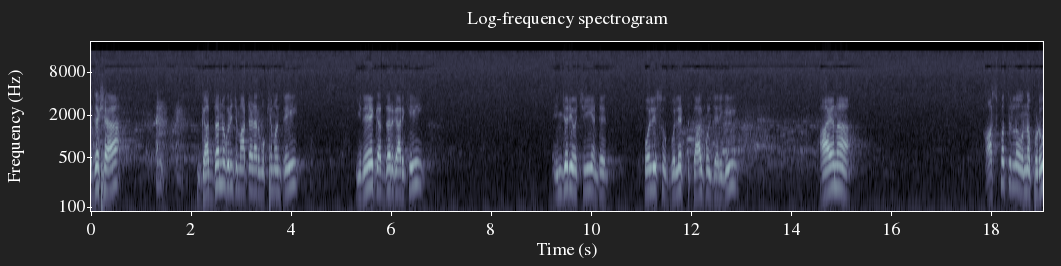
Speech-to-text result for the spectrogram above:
అధ్యక్ష గద్దర్ను గురించి మాట్లాడారు ముఖ్యమంత్రి. ఇదే గద్దర్ గారికి ఇంజరీ వచ్చి అంటే పోలీసు బుల్లెట్ కాల్పులు జరిగి ఆయన ఆసుపత్రిలో ఉన్నప్పుడు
